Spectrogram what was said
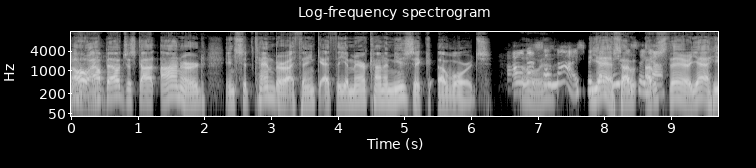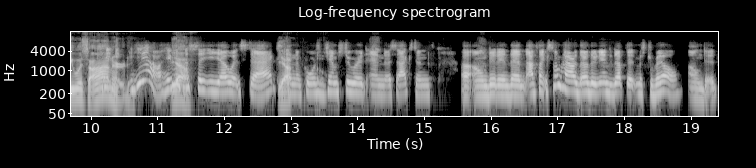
Oh, Al Bell just got honored in September, I think, at the Americana Music Awards. Oh, Oh, that's yeah. so nice. Because yes, I, was the, I uh, was there. Yeah, he was honored. He, yeah, he Yeah. was the CEO at Stax, Yeah. and of course Jim Stewart and uh, Saxton uh, owned it, and then I think somehow or the other it ended up that Mr. Bell owned it.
